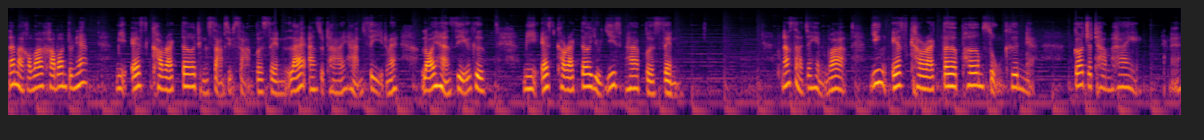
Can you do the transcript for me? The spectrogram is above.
นั่นหมายความว่าคาร์บอนตัวเนี้ยมี s character ถึง 33%และอันสุดท้ายหาร 4 ถูกไหมร้อยหาร 4 ก็คือมี S character อยู่ 25% นักศึกษาจะเห็นว่ายิ่ง S character เพิ่มสูงขึ้นเนี่ย ก็จะทำให้นะ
